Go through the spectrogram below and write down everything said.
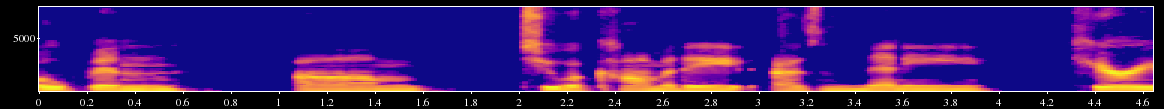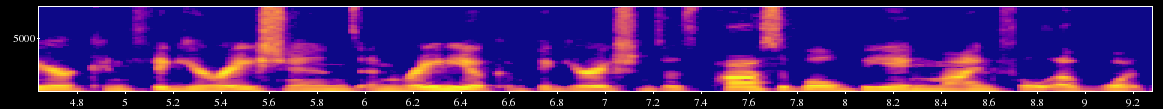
open um, to accommodate as many carrier configurations and radio configurations as possible being mindful of what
